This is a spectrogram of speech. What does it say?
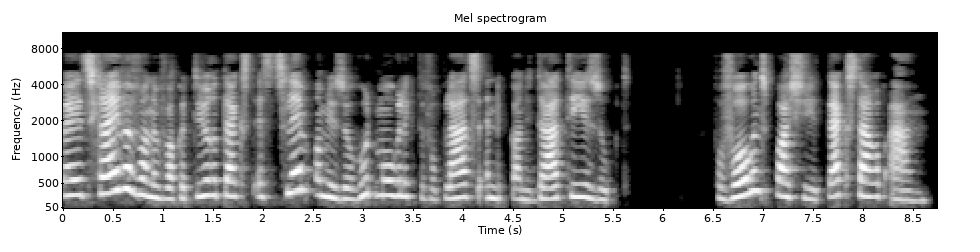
Bij het schrijven van een vacaturetekst is het slim om je zo goed mogelijk te verplaatsen in de kandidaat die je zoekt. Vervolgens pas je je tekst daarop aan.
